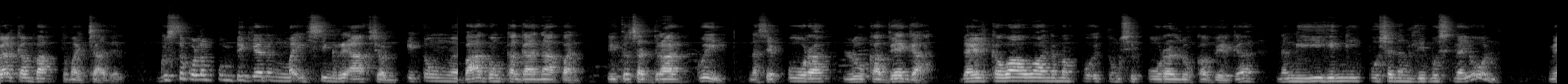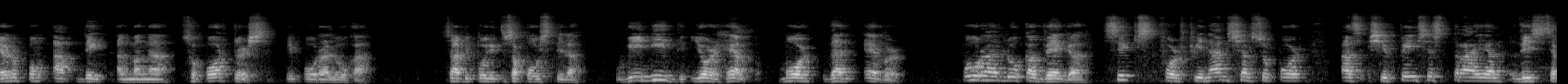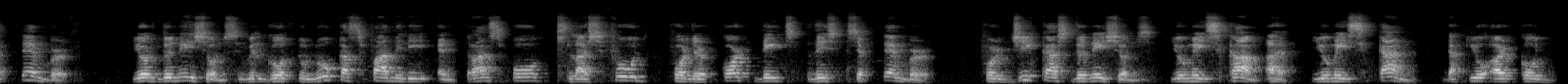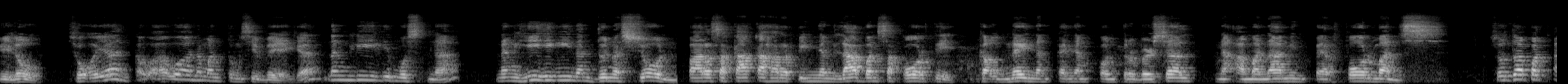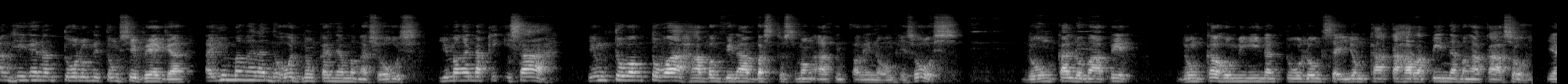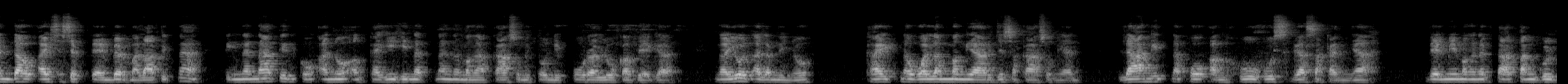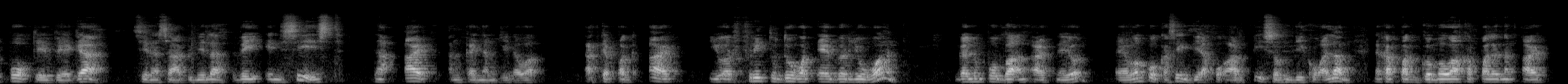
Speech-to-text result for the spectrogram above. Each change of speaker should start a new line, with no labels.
Welcome back to my channel. Gusto ko lang pong bigyan ng maiksing reaction itong bagong kaganapan dito sa drag queen na si Pura Luca Vega. Dahil kawawa naman po itong si Pura Luca Vega, nangihingi po siya ng limos ngayon. Meron pong update ang mga supporters ni Pura Luca. Sabi po dito sa post nila, We need your help more than ever. Pura Luca Vega seeks for financial support as she faces trial this September. Your donations will go to Lucas family and Transpo slash food for their court dates this September. For GCash donations, you may scam, ah, you may scan the QR code below. So ayan, kawawa naman tong si Vega, nang lilimos na, nang hihingi ng donasyon para sa kakaharapin niyang laban sa korte kaugnay ng kanyang controversial na ama namin performance. So dapat ang hinga ng tulong nitong si Vega ay yung mga nanood ng kanyang mga shows, yung mga nakiisa, yung tuwang-tuwa habang binabastos mo ang ating Panginoong Hesus. Doon ka lumapit, doon ka humingi ng tulong sa iyong kakaharapin na mga kaso. Yan daw ay sa September, malapit na. Tingnan natin kung ano ang kahihinatnan ng mga kaso nito ni Pura Luca Vega. Ngayon, alam niyo kahit na walang mangyari dyan sa kasong yan, langit na po ang huhusga sa kanya. Dahil may mga nagtatanggol po kay Vega. Sinasabi nila, they insist na art ang kanyang ginawa. At kapag art, you are free to do whatever you want. Ganun po ba ang art na yon? Ewan ko kasi hindi ako artist so hindi ko alam na kapag gumawa ka pala ng art,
